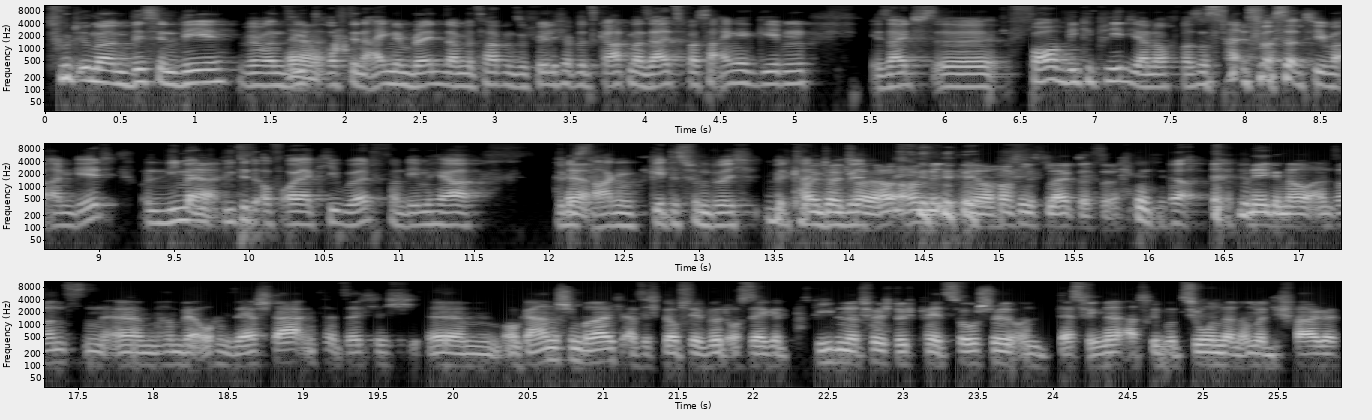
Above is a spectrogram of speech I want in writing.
tut immer ein bisschen weh, wenn man sieht, ja. auf den eigenen Brand, dann bezahlt man so viel. Ich habe jetzt gerade mal Salzwasser eingegeben. Ihr seid äh, vor Wikipedia noch, was das Salzwasser-Thema angeht. Und niemand ja. bietet auf euer Keyword. Von dem her würde ja. ich sagen, geht es schon durch mit keinem toi, toi, toi. Hoffentlich, genau, hoffentlich bleibt das so. ja. Nee, genau. Ansonsten ähm, haben wir auch einen sehr starken tatsächlich ähm, organischen Bereich. Also ich glaube, der wird auch sehr getrieben natürlich durch Paid Social und deswegen ne, Attribution dann immer die Frage,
